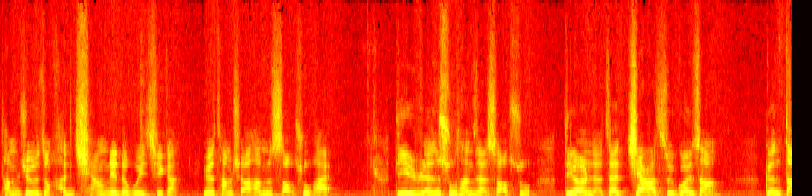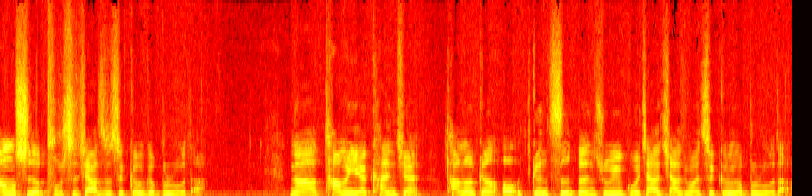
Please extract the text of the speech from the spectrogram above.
他们就有一种很强烈的危机感，因为他们晓得他们少数派。第一，人数上占少数；第二呢，在价值观上跟当时的普世价值是格格不入的。那他们也看见，他们跟欧跟资本主义国家的价值观是格格不入的。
